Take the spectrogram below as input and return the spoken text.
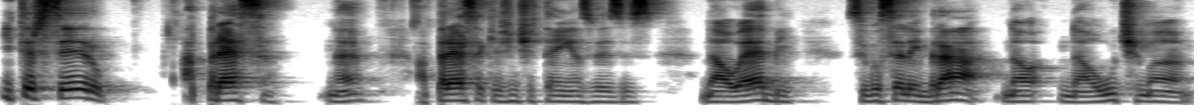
E terceiro, a pressa, né? A pressa que a gente tem às vezes na web. Se você lembrar, na, na última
